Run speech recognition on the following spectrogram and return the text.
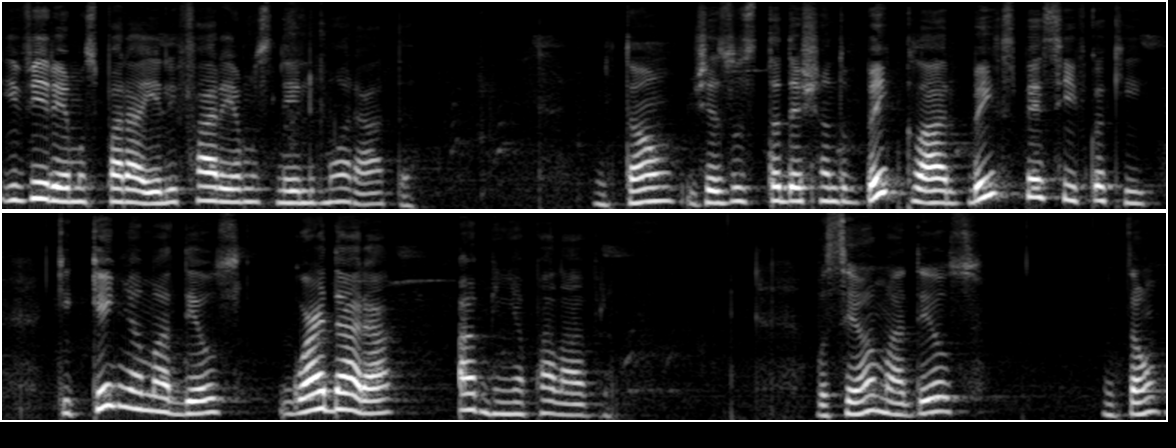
e viremos para ele e faremos nele morada. Então, Jesus está deixando bem claro, bem específico aqui, que quem ama a Deus guardará a minha palavra. Você ama a Deus? Então,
